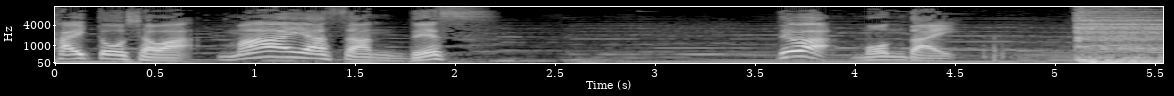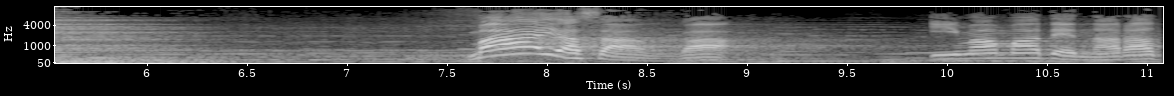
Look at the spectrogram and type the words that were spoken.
回答者は、マーヤさんです。では、問題。マーヤさんが、今まで習っ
